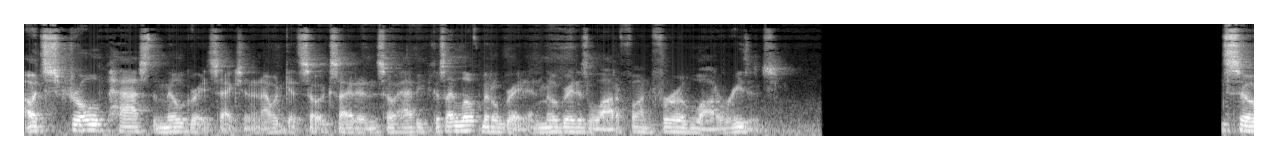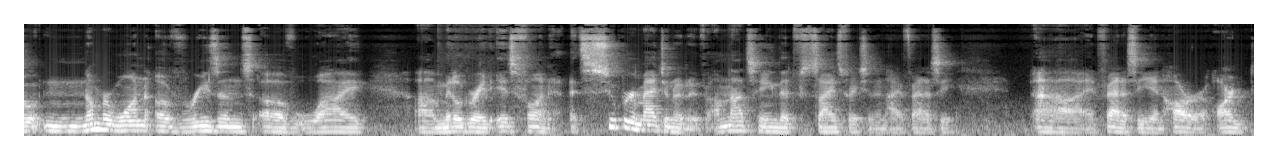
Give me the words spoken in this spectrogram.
I would stroll past the middle grade section and I would get so excited and so happy because I love middle grade and middle grade is a lot of fun for a lot of reasons. So number one of reasons of why uh, middle grade is fun, it's super imaginative. I'm not saying that science fiction and high fantasy uh, and fantasy and horror aren't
